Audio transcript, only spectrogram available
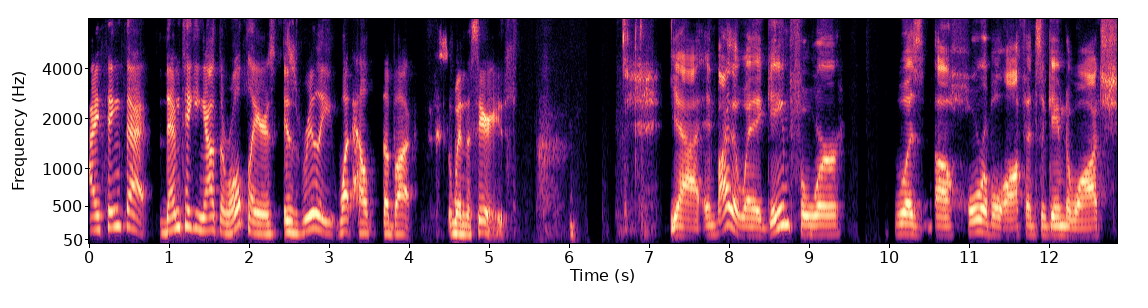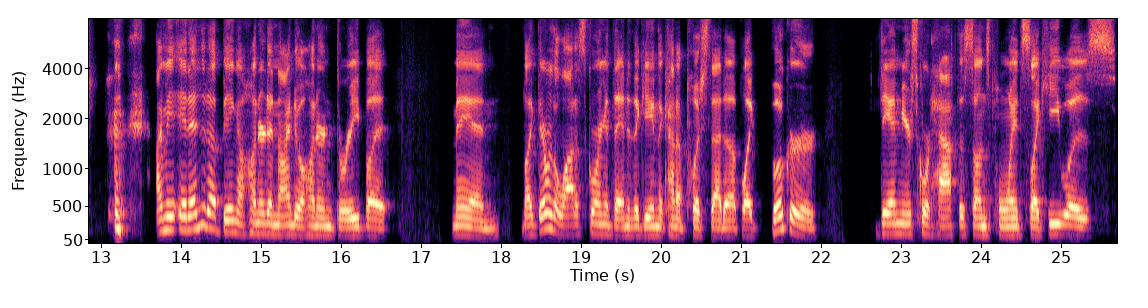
I think that them taking out the role players is really what helped the Bucks win the series. Yeah, and by the way, game 4 was a horrible offensive game to watch. I mean, it ended up being 109 to 103, but man, like there was a lot of scoring at the end of the game that kind of pushed that up. Like Booker damn near scored half the Suns' points. Like he was,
